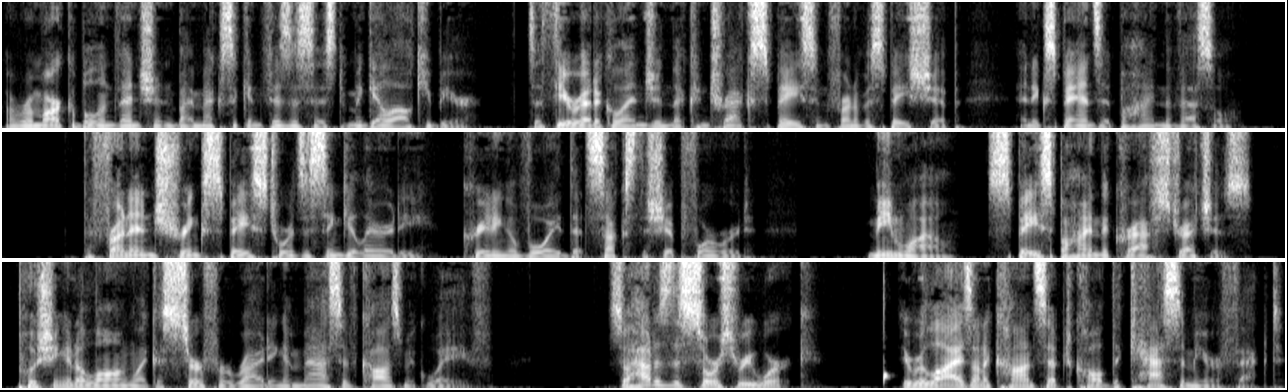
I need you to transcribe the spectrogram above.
a remarkable invention by Mexican physicist Miguel Alcubierre. It's a theoretical engine that contracts space in front of a spaceship and expands it behind the vessel. The front end shrinks space towards a singularity, creating a void that sucks the ship forward. Meanwhile, space behind the craft stretches, pushing it along like a surfer riding a massive cosmic wave. So how does this sorcery work? It relies on a concept called the Casimir effect.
